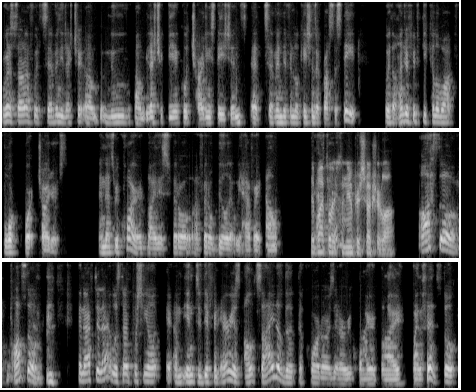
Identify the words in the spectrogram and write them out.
We're going to start off with seven electric um, new um, electric vehicle charging stations at seven different locations across the state with 150 kilowatt four port chargers and that's required by this federal uh, federal bill that we have right now. The bipartisan infrastructure law. Awesome, awesome. And after that, we'll start pushing out um, into different areas outside of the, the corridors that are required by by the feds. So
